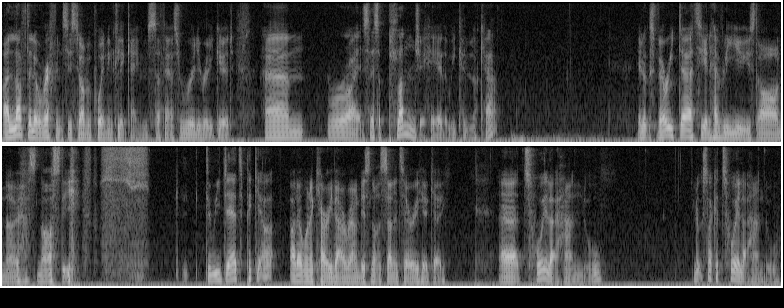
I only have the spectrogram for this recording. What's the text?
I love the little references to other point and click games. I think that's really, really good. Um, right, so there's a plunger here that we can look at. It looks very dirty and heavily used. Oh no, that's nasty. Do we dare to pick it up? I don't want to carry that around. It's not sanitary. Okay. Uh, toilet handle. Looks like a toilet handle.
